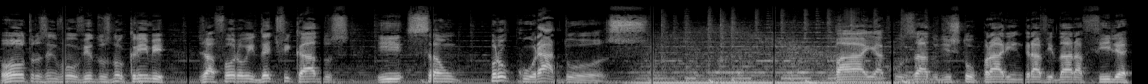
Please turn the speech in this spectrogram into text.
Outros envolvidos no crime já foram identificados e são procurados. Pai acusado de estuprar e engravidar a filha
